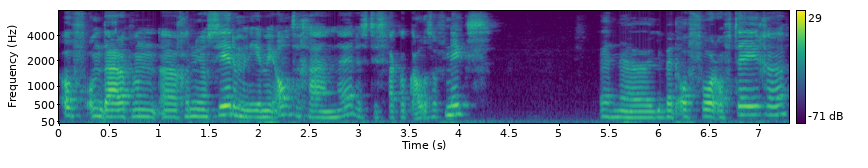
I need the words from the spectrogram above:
Of om daar op een uh, genuanceerde manier mee om te gaan. Hè? Dus het is vaak ook alles of niks. En uh, je bent of voor of tegen.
